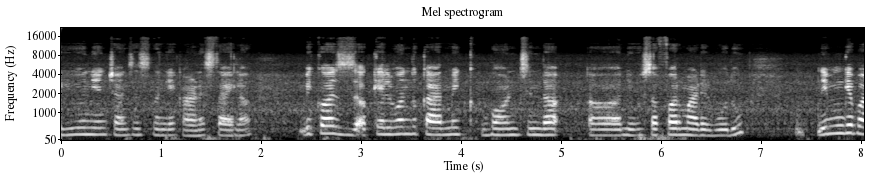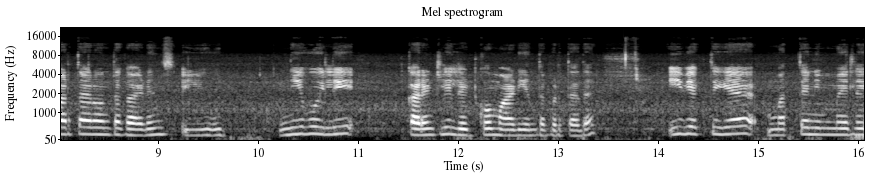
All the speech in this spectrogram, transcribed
ರಿಯೂನಿಯನ್ ಚಾನ್ಸಸ್ ನನಗೆ ಕಾಣಿಸ್ತಾ ಇಲ್ಲ. ಬಿಕಾಸ್ ಕೆಲವೊಂದು ಕಾರ್ಮಿಕ್ ಬಾಂಡ್ಸಿಂದ ನೀವು ಸಫರ್ ಮಾಡಿರ್ಬೋದು. ನಿಮಗೆ ಬರ್ತಾ ಇರೋವಂಥ ಗೈಡೆನ್ಸ್ ಯು ನೀವು ಇಲ್ಲಿ ಕರೆಂಟ್ಲಿ ಲೆಟ್ ಗೋ ಮಾಡಿ ಅಂತ ಬರ್ತಾ ಇದೆ. ಈ ವ್ಯಕ್ತಿಗೆ ಮತ್ತೆ ನಿಮ್ಮ ಮೇಲೆ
